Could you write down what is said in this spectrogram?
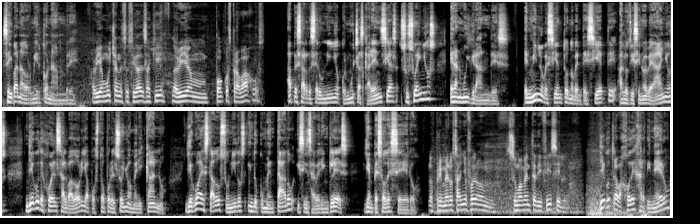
se iban a dormir con hambre. Había muchas necesidades aquí, había pocos trabajos. A pesar de ser un niño con muchas carencias, sus sueños eran muy grandes. En 1997, a los 19 años, Diego dejó El Salvador y apostó por el sueño americano. Llegó a Estados Unidos indocumentado y sin saber inglés, y empezó de cero. Los primeros años fueron sumamente difíciles. Diego trabajó de jardinero,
